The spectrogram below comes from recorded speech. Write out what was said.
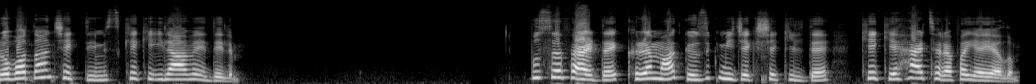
robottan çektiğimiz keki ilave edelim. Bu sefer de krema gözükmeyecek şekilde keki her tarafa yayalım.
